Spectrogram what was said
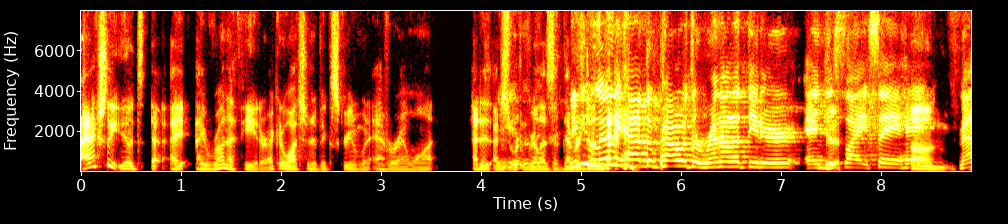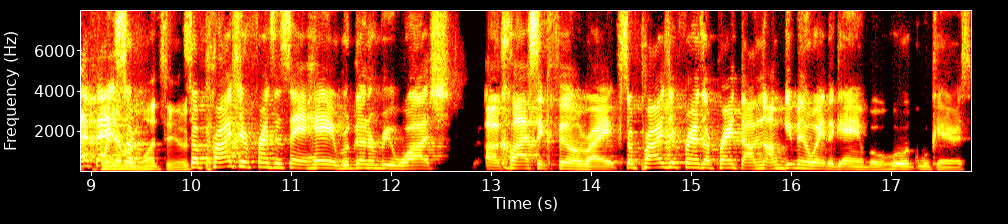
I actually, you know, I I run a theater. I could watch it on a big screen whenever I want. I just, I just realized I've never You can done literally that. have the power to rent out a theater and just like say, hey, um, matter of fact, whenever sur- I want to. surprise your friends and say, hey, we're gonna rewatch a classic film, right? Surprise your friends or prank them. I'm, I'm giving away the game, but who, who cares?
